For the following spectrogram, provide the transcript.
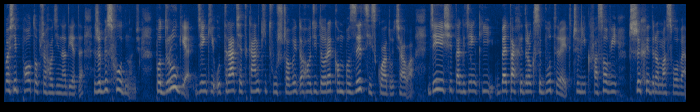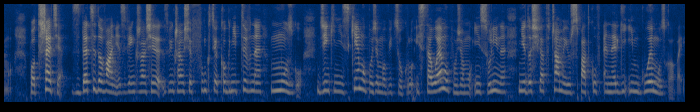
właśnie po to przechodzi na dietę, żeby schudnąć. Po drugie, dzięki utracie tkanki tłuszczowej dochodzi do rekompozycji składu ciała. Dzieje się tak dzięki beta-hydroksybutyrate, czyli kwasowi 3-hydromasłowemu. Po trzecie, zdecydowanie zwiększa się, zwiększają się funkcje kognitywne mózgu. Dzięki niskiemu poziomowi cukru i stałemu poziomu insuliny nie doświadczamy już spadków energii i mgły mózgowej mózgowej.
